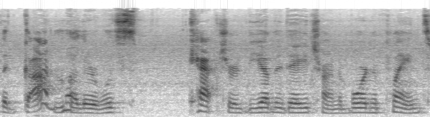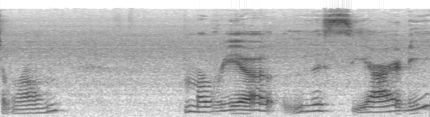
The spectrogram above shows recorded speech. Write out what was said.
the godmother was captured the other day trying to board a plane to Rome. Maria Licciardi,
